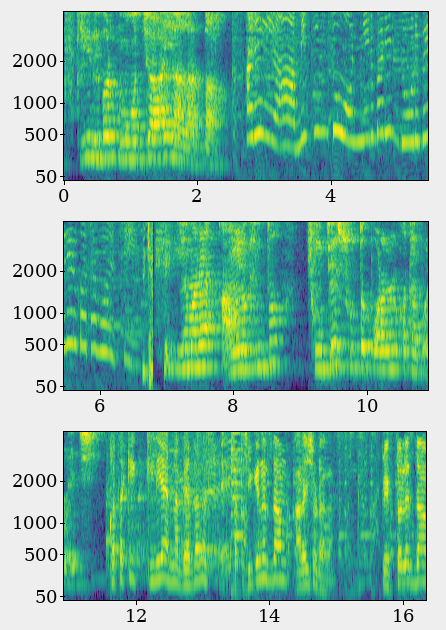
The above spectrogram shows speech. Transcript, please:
ঢুকিয়ে দেবার মজাই আলাদা। আরে আমি কিন্তু অন্যের বাড়ির ডোরবেলের কথা বলছি। ইয়ে মানে আমিও কিন্তু ছুঁচে সুতো পরানোর কথা বলেছি। কথা কি ক্লিয়ার না ভেজাল আছে? চিকেনের দাম আড়াইশো টাকা পেট্রোলের দাম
